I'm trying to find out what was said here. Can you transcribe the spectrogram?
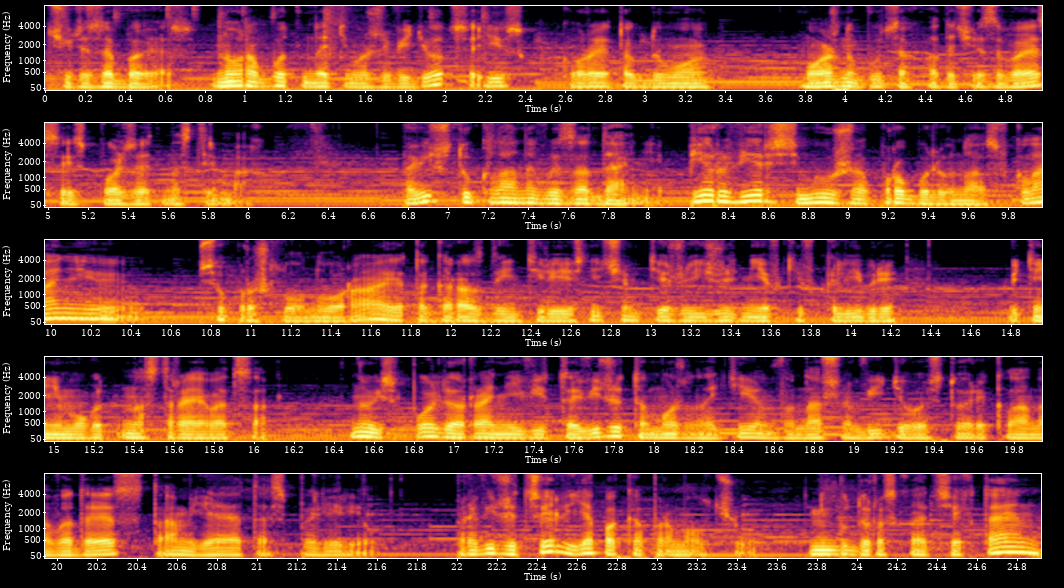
через ABS, но работа над этим уже ведется и скоро, я так думаю, можно будет захватывать через ABS и использовать на стримах. По виджету клановые задания. Первую версию мы уже опробовали у нас в клане, все прошло на ура, это гораздо интереснее, чем те же ежедневки в калибре, ведь они могут настраиваться. Ну и спойлер, ранний вид виджета можно найти в нашем видео истории клана ВДС, там я это спойлерил. Про цели я пока промолчу. Не буду рассказывать всех тайн,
